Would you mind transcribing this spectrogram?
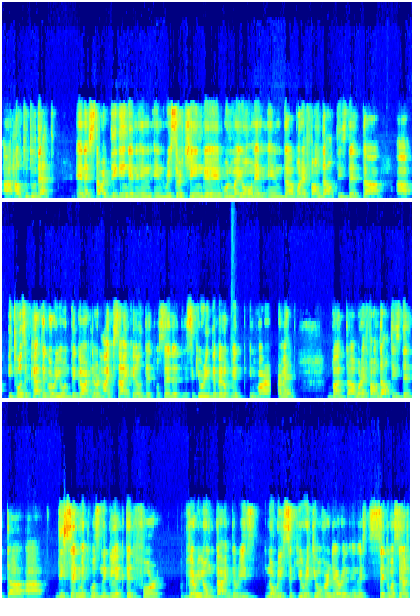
how to do that and I started digging and, and, and researching uh, on my own. And, and uh, what I found out is that uh, uh it was a category on the Gartner Hype Cycle that was said that securing development environment. But uh, what I found out is that uh, this segment was neglected for very long time. There is no real security over there. And, and I say to myself,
